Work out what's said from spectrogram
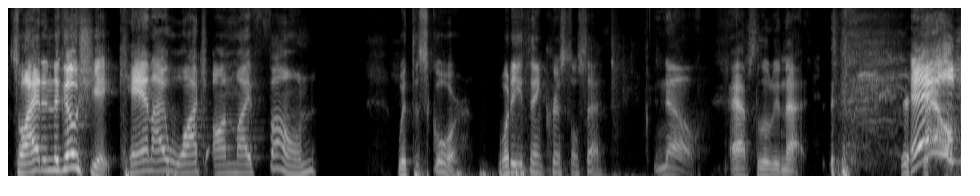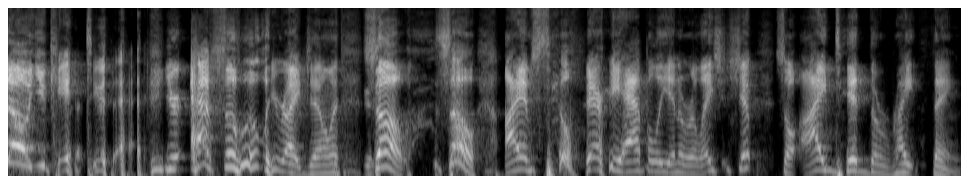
So I had to negotiate. Can I watch on my phone with the score? What do you think Crystal said? no. Absolutely not. Hell no, you can't do that. You're absolutely right, gentlemen. So, so I am still very happily in a relationship. So I did the right thing.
